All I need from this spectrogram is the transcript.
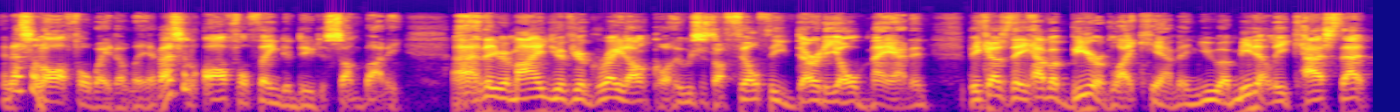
And that's an awful way to live. That's an awful thing to do to somebody. Uh, they remind you of your great uncle who was just a filthy, dirty old man. And because they have a beard like him and you immediately cast that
